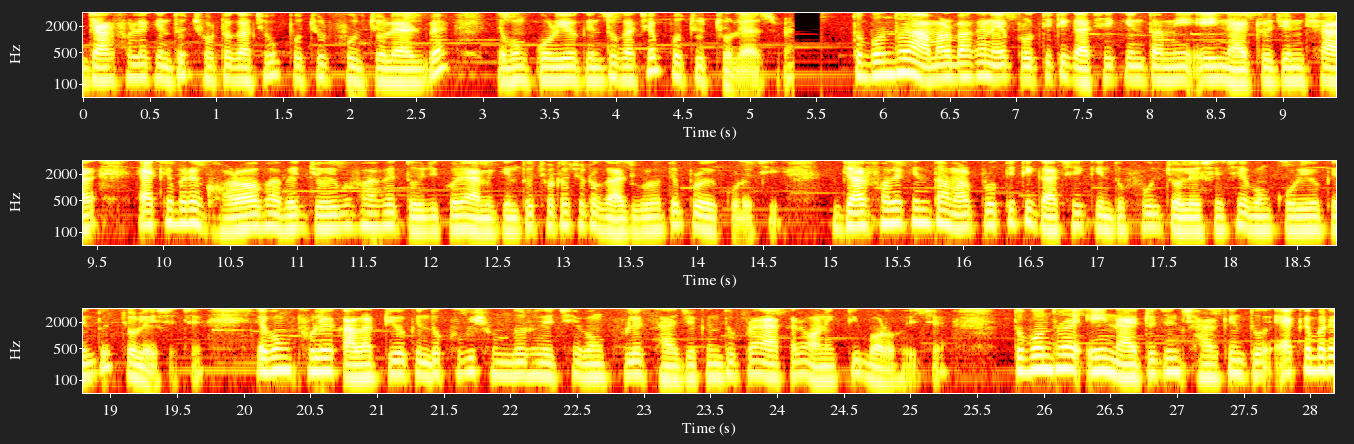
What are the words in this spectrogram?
যার ফলে কিন্তু ছোট গাছেও প্রচুর ফুল চলে আসবে এবং কড়িও কিন্তু গাছে প্রচুর চলে আসবে। তো বন্ধুরা, আমার বাগানের প্রতিটি গাছে কিন্তু আমি এই নাইট্রোজেন সার একেবারে ঘরোয়াভাবে, জৈবভাবে তৈরি করে আমি কিন্তু ছোট ছোট গাছগুলোতে প্রয়োগ করেছি। যার ফলে কিন্তু আমার প্রতিটি গাছেই কিন্তু ফুল চলে এসেছে এবং কড়িও কিন্তু চলে এসেছে। এবং ফুলের কালারটিও কিন্তু খুবই সুন্দর হয়েছে এবং ফুলের সাইজও কিন্তু প্রায় আকারে অনেকটি বড় হয়েছে। তো বন্ধুরা, এই নাইট্রোজেন সার কিন্তু একেবারে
